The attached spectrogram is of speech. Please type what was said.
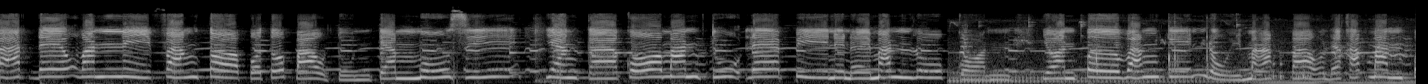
บัดเดววันนี้ฟังต่อปโตเป่าตุนแก้มมูสียังกาโกมันตุแลปีเนยมันลูกก่อนย้อนเปอวังกินโดยมักเป่าและคักมันโป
